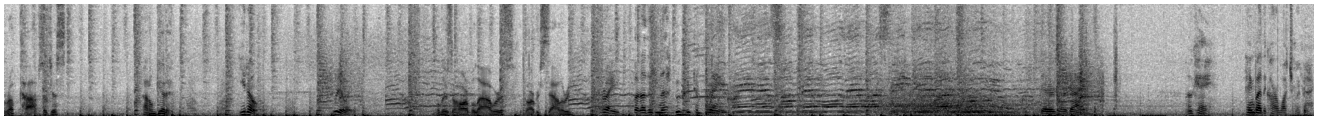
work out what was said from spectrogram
Corrupt cops, I just... I don't get it. You don't. Really. Well, there's the horrible hours, garbage salary. Right, but other than that, who could complain? There's our guy. Okay. Hang by the car, watch my back.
